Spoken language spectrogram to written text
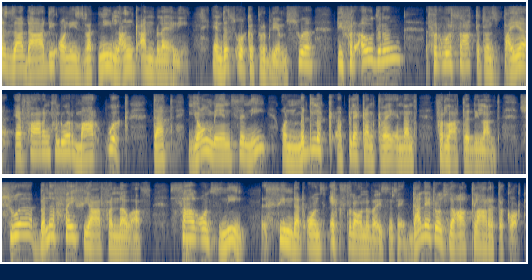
is daar daardie onnies wat nie lank aanbly nie. En dis ook 'n probleem. So die veroudering veroorsaak dat ons baie ervaring verloor, maar ook dat jong mense nie onmiddellik 'n plek kan kry en dan verlaat hulle die land. So binne 5 jaar van nou af sal ons nie sien dat ons ekstra onderwysers het. Dan het ons nou al klare tekort.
